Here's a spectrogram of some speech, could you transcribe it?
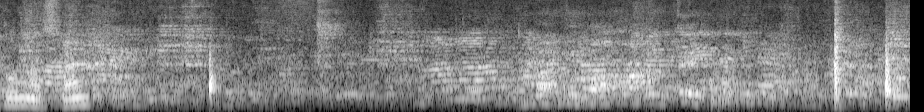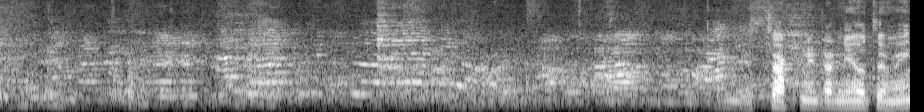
স্পুন আছে চাটনিটা নিও তুমি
